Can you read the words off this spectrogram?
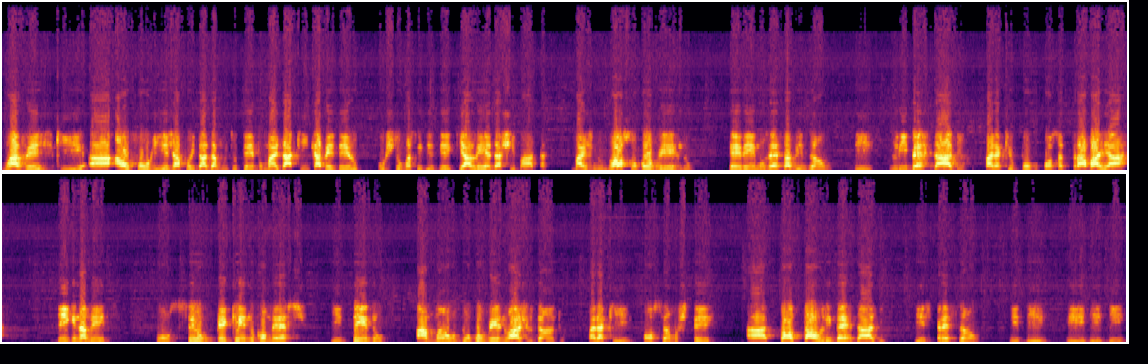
Uma vez que a alforria já foi dada há muito tempo, mas aqui em Cabedelo costuma-se dizer que a lei é da chibata. Mas no nosso governo teremos essa visão de liberdade para que o povo possa trabalhar dignamente com seu pequeno comércio e tendo a mão do governo ajudando para que possamos ter a total liberdade de expressão e de, e, e de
